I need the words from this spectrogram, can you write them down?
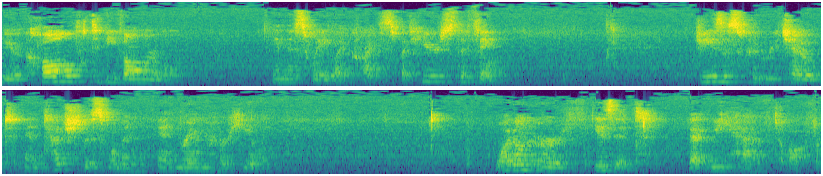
We are called to be vulnerable in this way like Christ. But here's the thing Jesus could reach out and touch this woman and bring her healing. What on earth is it that we have to offer?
